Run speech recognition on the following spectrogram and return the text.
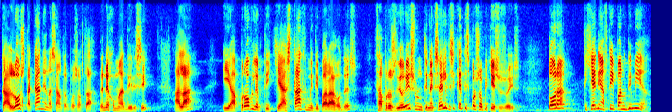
Καλώς τα κάνει ένας άνθρωπος αυτά. Δεν έχουμε αντίρρηση. Αλλά οι απρόβλεπτοι και αστάθμητοι παράγοντες θα προσδιορίσουν την εξέλιξη και της προσωπικής σου ζωής. Τώρα τυχαίνει αυτή η πανδημία.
